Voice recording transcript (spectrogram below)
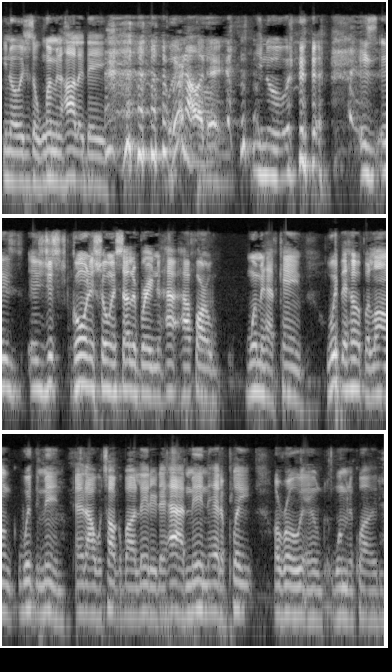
you know, it's just a women holiday. We're on holiday. Um, you know, it's, it's, it's just going to show and celebrating how, how far women have came with the help along with the men, as I will talk about later, that have men had to play a role in women equality.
